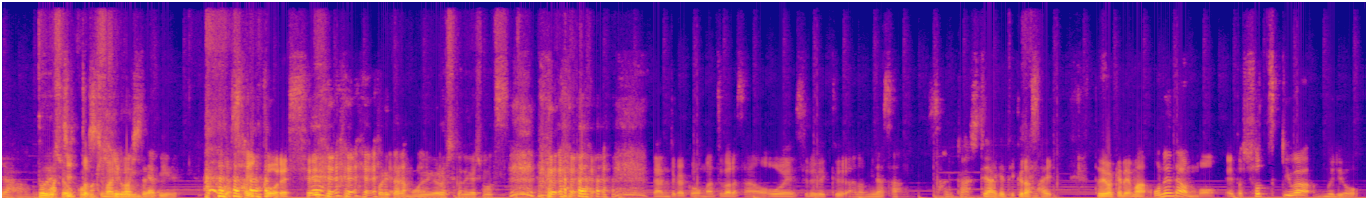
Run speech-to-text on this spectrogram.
いや、どうでしょうパチッと締まりましたよ。このヒーローインタビュいや最高です。ー これからもよろしくお願いします。なんとかこう松原さんを応援するべくあの皆さん参加してあげてください。というわけで、まあ、お値段も、えっと、初月は無料、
